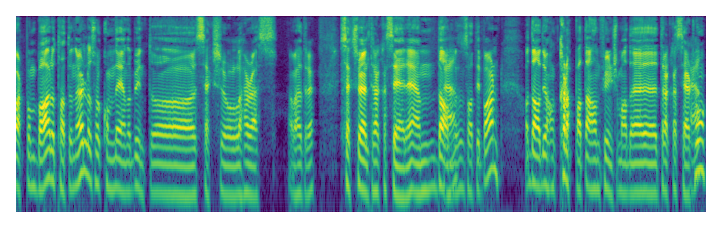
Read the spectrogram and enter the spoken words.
vært på en bar og tatt en øl, og så kom det en og begynte å sexual harass Hva heter det? Seksuelt trakassere en dame Ja. som satt i baren. Og da hadde jo han klappa til han fyren som hadde trakassert Ja. henne,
